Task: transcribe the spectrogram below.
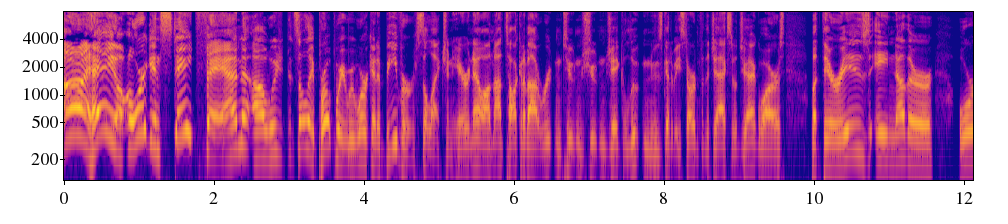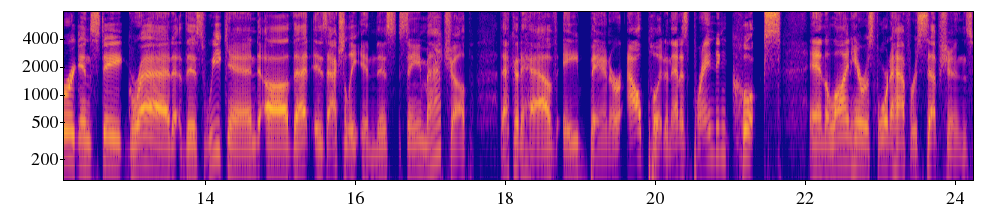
Right, hey, Oregon State fan. Uh, we, it's only appropriate we work at a Beaver selection here. No, I'm not talking about rootin' tootin' shooting Jake Luton, who's going to be starting for the Jacksonville Jaguars. But there is another Oregon State grad this weekend uh, that is actually in this same matchup that could have a banner output, and that is Brandin Cooks. And the line here is four and a half receptions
